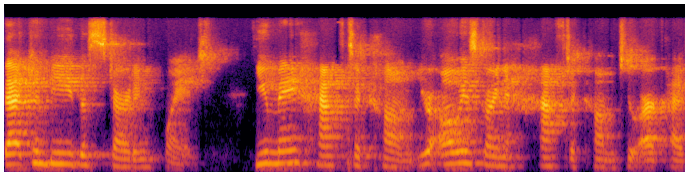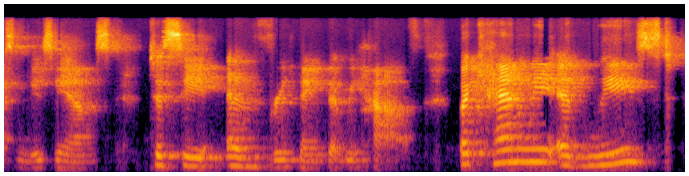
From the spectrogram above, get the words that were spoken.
that can be the starting point you may have to come, you're always going to have to come to archives and museums to see everything that we have. But can we at least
